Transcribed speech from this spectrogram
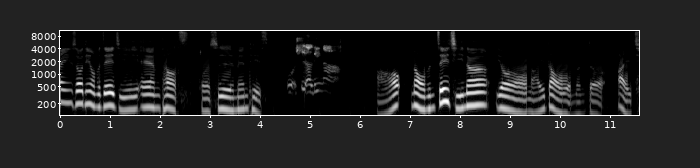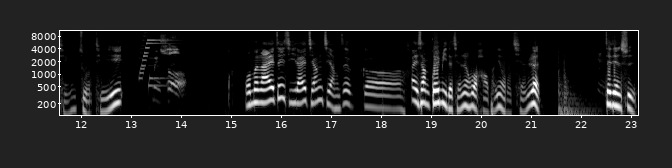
欢迎收听我们这一集 AM Talks，我是 Mantis，我是 Alina。好，那我们这一集呢，又来到我们的爱情主题。没错，我们来这一集来讲讲这个爱上闺蜜的前任或好朋友的前任这件事。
